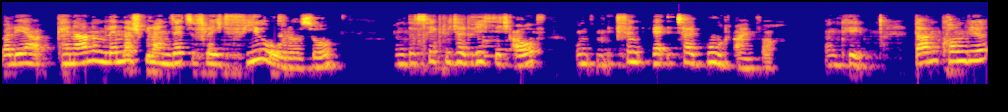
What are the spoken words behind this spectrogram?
weil er, keine Ahnung, Länderspieleinsätze vielleicht vier oder so. Und das regt mich halt richtig auf. Und ich finde, er ist halt gut einfach. Okay. Dann kommen wir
